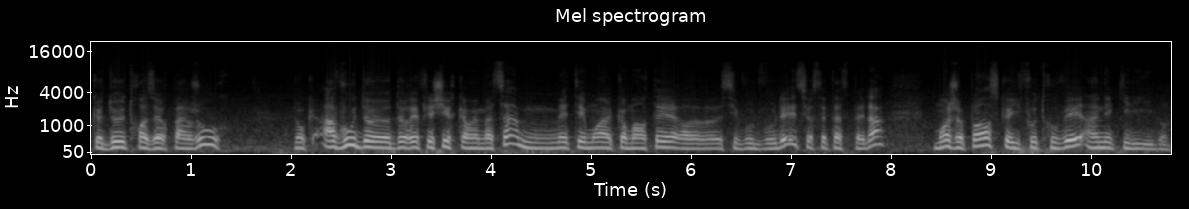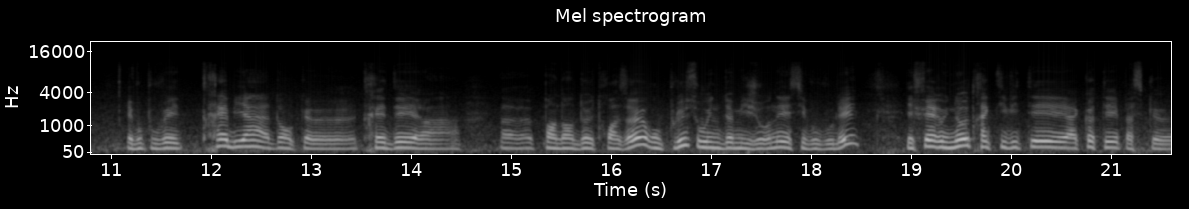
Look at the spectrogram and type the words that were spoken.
que 2-3 heures par jour. Donc à vous de, réfléchir quand même à ça, mettez-moi un commentaire euh, si vous le voulez sur cet aspect-là. Moi je pense qu'il faut trouver un équilibre et vous pouvez très bien donc euh, trader pendant 2-3 heures ou plus ou une demi-journée si vous voulez et faire une autre activité à côté parce que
